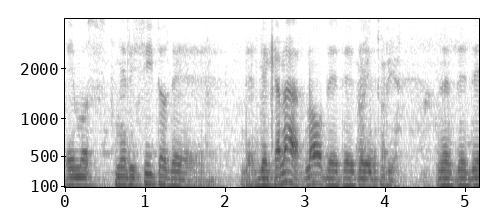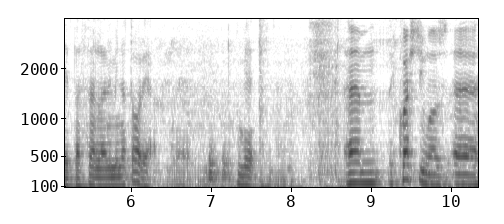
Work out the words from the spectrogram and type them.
hemos merecido de, de, de ganar, ¿no? de, de, La de- victoria. de, de- de pasar la eliminatoria. Eh, bien. Um, the question was, uh,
